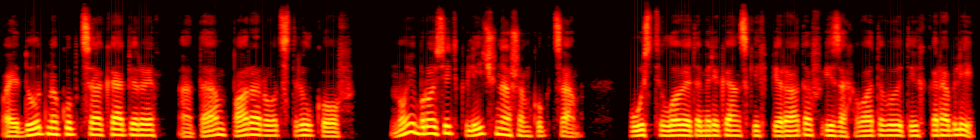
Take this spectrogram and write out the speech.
Пойдут на купца каперы, а там пара рот стрелков. Ну и бросить клич нашим купцам. Пусть ловят американских пиратов и захватывают их корабли.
